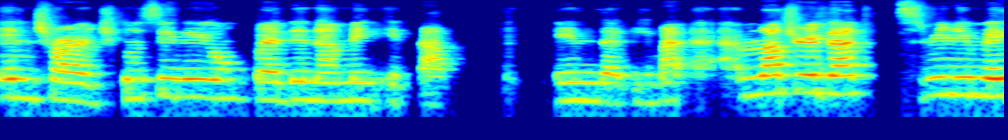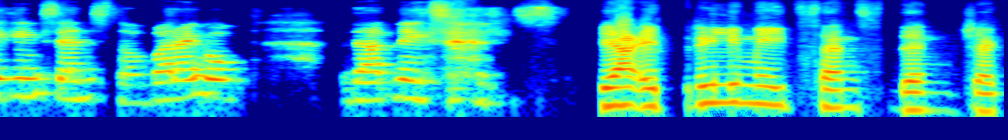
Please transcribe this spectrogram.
in charge kung sino yung pwede naming itap in the team. I, I'm not sure if that's really making sense, no? But I hope that makes sense. Yeah, it really made sense then, Jack.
